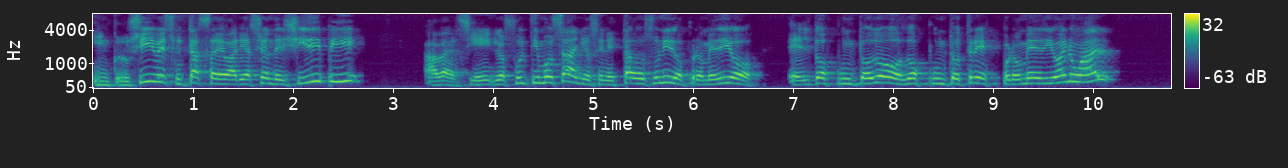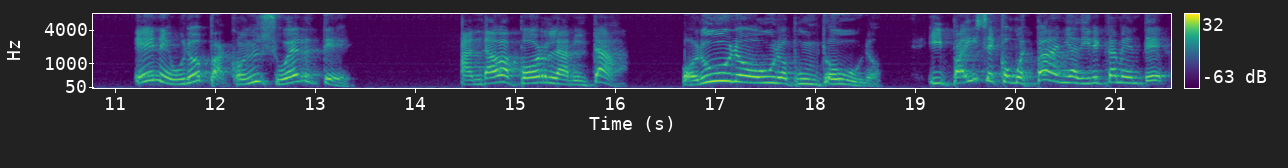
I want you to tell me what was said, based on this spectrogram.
inclusive su tasa de variación del GDP, a ver, si en los últimos años en Estados Unidos promedió el 2.2, 2.3 promedio anual, en Europa, con suerte, andaba por la mitad, por 1 o 1.1. Y países como España directamente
